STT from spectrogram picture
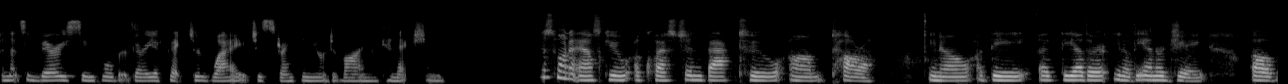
And that's a very simple but very effective way to strengthen your divine connection. Just want to ask you a question back to um, Tara. You know the uh, the other you know the energy of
